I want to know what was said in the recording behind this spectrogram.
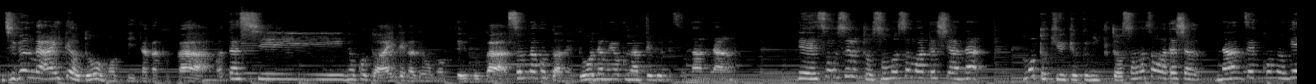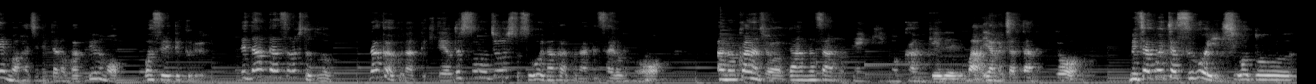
自分が相手をどう思っていたかとか私のことを相手がどう思っているとかそんなことはねどうでもよくなってくるんですよだんだん。でそうするとそもそも私はなもっと究極に行くとそもそも私はなぜこのゲームを始めたのかっていうのも忘れてくる。でだんだんその人と仲良くなってきて私その上司とすごい仲良くなって最後の方あの彼女は旦那さんの転勤の関係で、まあ、辞めちゃったんだけどめちゃくちゃすごい仕事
